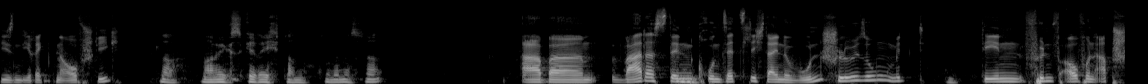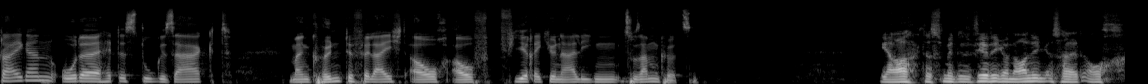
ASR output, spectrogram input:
diesen direkten Aufstieg. Klar, war gerecht dann zumindest, ja. Aber war das denn hm. grundsätzlich deine Wunschlösung mit den fünf Auf- und Absteigern oder hättest du gesagt, man könnte vielleicht auch auf vier Regionalligen zusammenkürzen? Ja, das mit den vier Regionalligen ist halt auch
